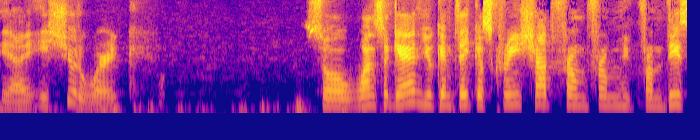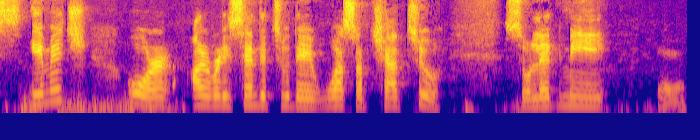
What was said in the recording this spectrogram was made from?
Yeah, it should work. So once again, you can take a screenshot from, from, from this image, or I already sent it to the WhatsApp chat too. So let me Okay.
